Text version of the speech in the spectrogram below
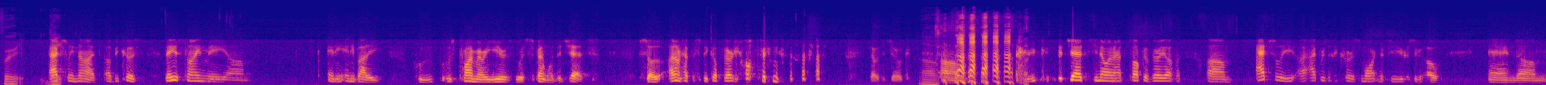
For Actually, not uh, because they assigned me um, any anybody who whose primary years were spent with the Jets. So I don't have to speak up very often. that was a joke. Oh. Um, the Jets, you know, I don't have to talk very often. Um, actually, I, I presented Curtis Martin a few years ago, and um,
